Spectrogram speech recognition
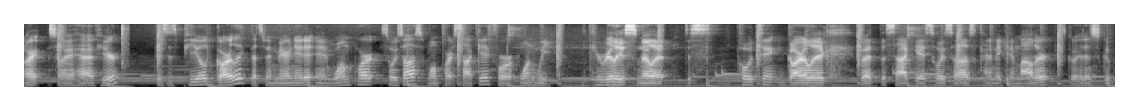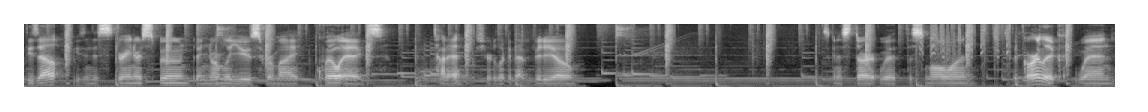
All right, so I have here, this is peeled garlic that's been marinated in one part soy sauce, one part sake for one week. You can really smell it, this potent garlic but the sake soy sauce kind of making it milder. Let's go ahead and scoop these out using this strainer spoon that I normally use for my quail eggs and tare. Be sure to look at that video. It's gonna start with the small one. The garlic, when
